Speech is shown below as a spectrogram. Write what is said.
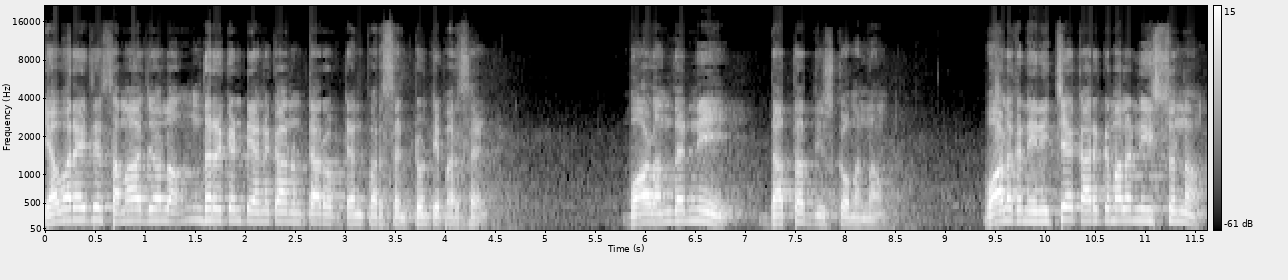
ఎవరైతే సమాజంలో అందరికంటే వెనకానుంటారో ఒక టెన్ పర్సెంట్ ట్వంటీ పర్సెంట్ వాళ్ళందరినీ దత్తత తీసుకోమన్నాం. వాళ్ళకు నేను ఇచ్చే కార్యక్రమాలన్నీ ఇస్తున్నాం.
